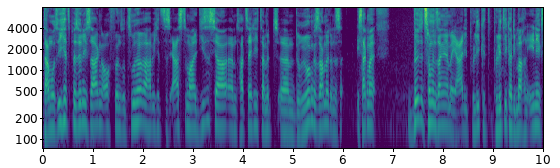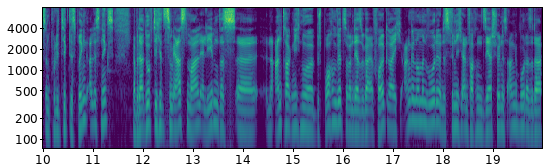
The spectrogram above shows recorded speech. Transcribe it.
Da muss ich jetzt persönlich sagen, auch für unsere Zuhörer habe ich jetzt das erste Mal dieses Jahr ähm, tatsächlich damit ähm, Berührung gesammelt und das, ich sage mal, böse Zungen sagen ja immer, ja, die Politiker, die machen eh nichts und Politik, das bringt alles nichts. Aber da durfte ich jetzt zum ersten Mal erleben, dass äh, ein Antrag nicht nur besprochen wird, sondern der sogar erfolgreich angenommen wurde. Und das finde ich einfach ein sehr schönes Angebot. Also da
